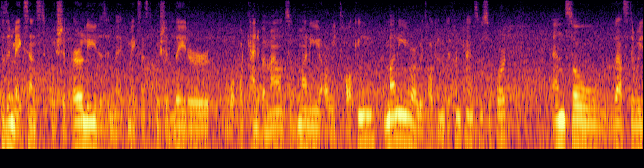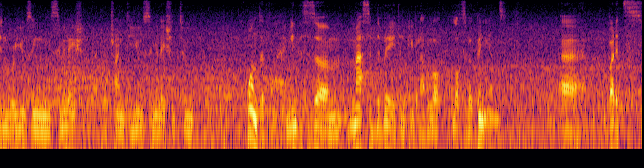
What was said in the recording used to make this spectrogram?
Does it make sense to push it early? Does it make, make sense to push it later? What, what kind of amounts of money? Are we talking money or are we talking different kinds of support? And so that's the reason we're using simulation, right? We're trying to use simulation to quantify. I mean, this is a massive debate and people have a lot, lots of opinions. Uh, but it's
